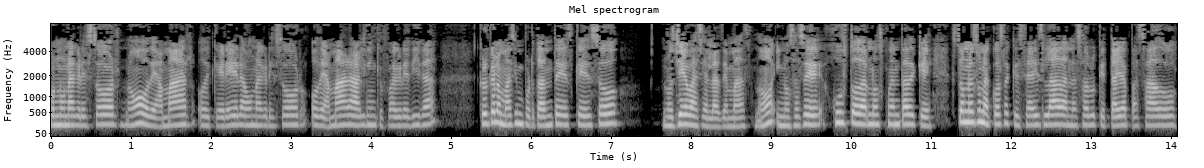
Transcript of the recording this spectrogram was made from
con un agresor, ¿no? O de amar o de querer a un agresor o de amar a alguien que fue agredida, creo que lo más importante es que eso nos lleva hacia las demás, ¿no? Y nos hace justo darnos cuenta de que esto no es una cosa que sea aislada, no es algo que te haya pasado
